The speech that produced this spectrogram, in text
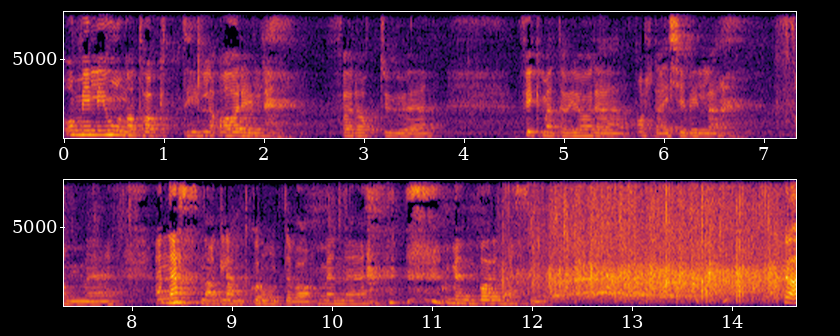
Og millioner takk til Arild for at du eh, fikk meg til å gjøre alt jeg ikke ville. Som eh, jeg nesten har glemt hvor vondt det var, men, men bare nesten. Ja,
